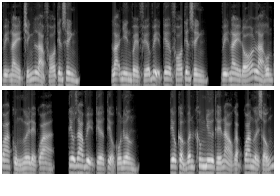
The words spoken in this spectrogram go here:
vị này chính là Phó Tiên Sinh. Lại nhìn về phía vị kia Phó Tiên Sinh, vị này đó là hôm qua cùng ngươi để qua, tiêu gia vị kia tiểu cô nương. Tiêu Cẩm Vân không như thế nào gặp qua người sống,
